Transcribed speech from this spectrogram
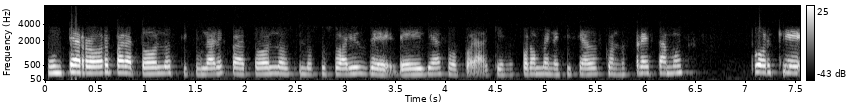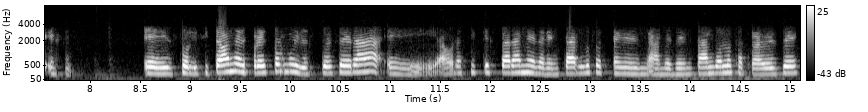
un terror para todos los titulares, para todos los, usuarios de, de, ellas o para quienes fueron beneficiados con los préstamos, porque eh, solicitaban el préstamo y después era, eh, ahora sí que estar amedrentarlos, eh, amedrentándolos a través de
